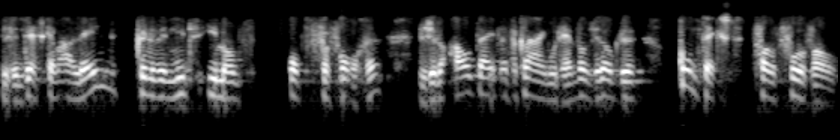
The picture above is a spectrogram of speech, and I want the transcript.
Dus een dashcam alleen kunnen we niet iemand op vervolgen. We zullen altijd een verklaring moeten hebben, want we zullen ook de context van het voorval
